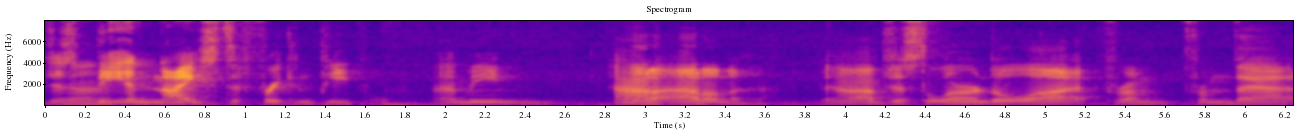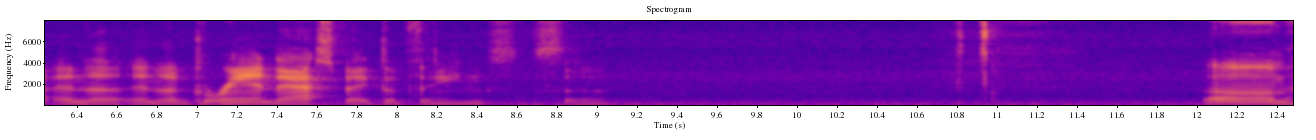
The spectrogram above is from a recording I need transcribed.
just Yeah. being nice to freaking people. I mean, I, I don't know. I've just learned a lot from from that and a and a grand aspect of things. So Um,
